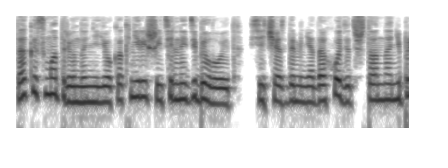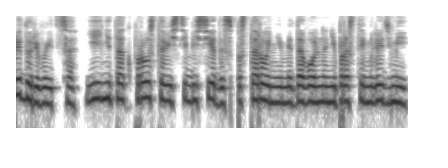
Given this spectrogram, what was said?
Так и смотрю на нее, как нерешительный дебилоид. Сейчас до меня доходит, что она не придуривается. Ей не так просто вести беседы с посторонними, довольно непростыми людьми.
